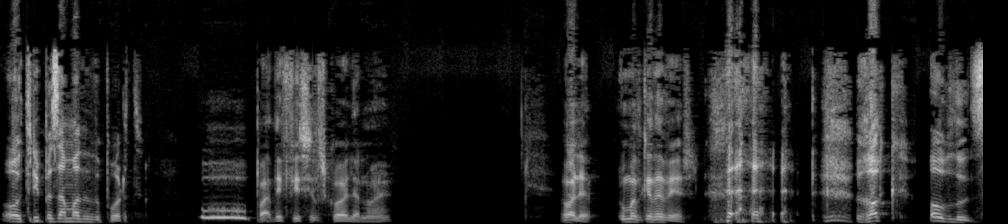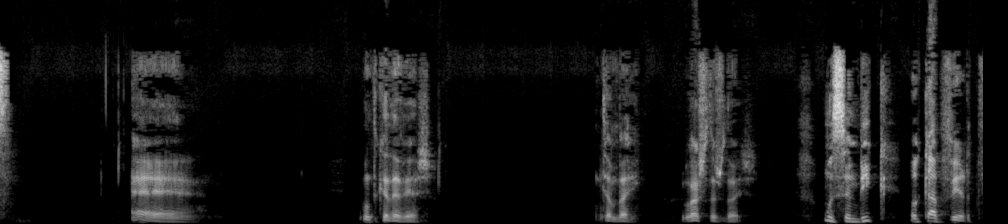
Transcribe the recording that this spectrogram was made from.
ou tripas à moda do Porto? Uh, pá, difícil escolha, não é? Olha, uma de cada vez. Rock ou blues? É. Um de cada vez. Também. Gosto dos dois. Moçambique ou Cabo Verde?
